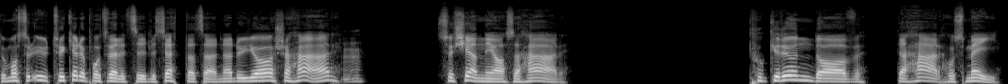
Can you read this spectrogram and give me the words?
då måste du uttrycka det på ett väldigt tydligt sätt. Att så här, när du gör så här Mm. så känner jag så här. På grund av det här hos mig.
